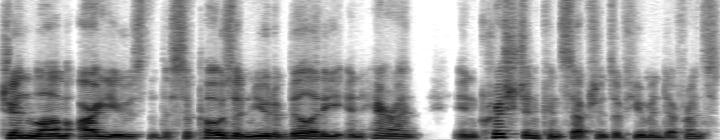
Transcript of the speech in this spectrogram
Gin Lum argues that the supposed mutability inherent in Christian conceptions of human difference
